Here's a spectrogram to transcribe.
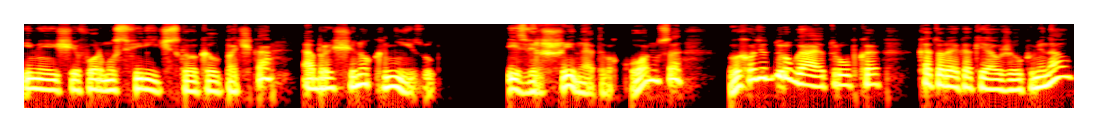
имеющее форму сферического колпачка, обращено к низу. Из вершины этого конуса выходит другая трубка, которая, как я уже упоминал,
